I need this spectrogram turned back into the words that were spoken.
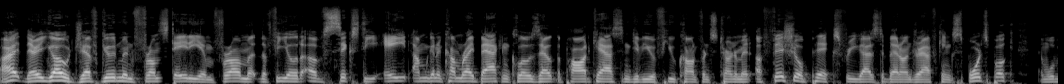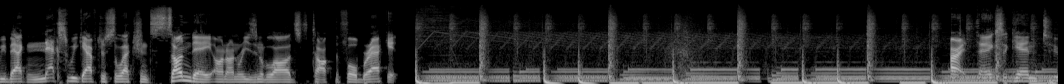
All right, there you go. Jeff Goodman from Stadium, from the field of 68. I'm going to come right back and close out the podcast and give you a few conference tournament official picks for you guys to bet on DraftKings Sportsbook. And we'll be back next week after selection Sunday on Unreasonable Odds to talk the full bracket. All right, thanks again to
